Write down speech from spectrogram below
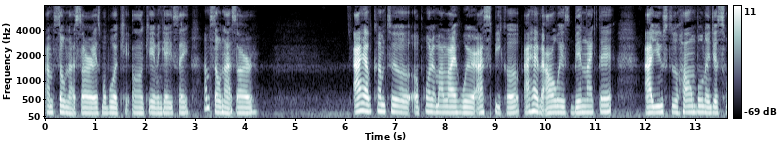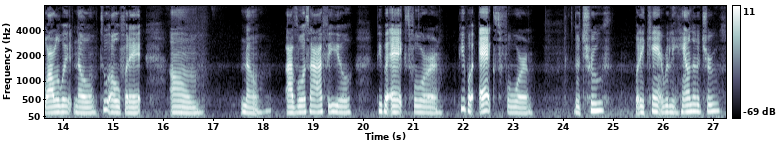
I'm so not sorry, as my boy uh, Kevin Gates say. I'm so not sorry. I have come to a point in my life where I speak up. I haven't always been like that. I used to humble and just swallow it. No, too old for that. Um, no, I voice how I feel. People ask for people ask for the truth, but they can't really handle the truth.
